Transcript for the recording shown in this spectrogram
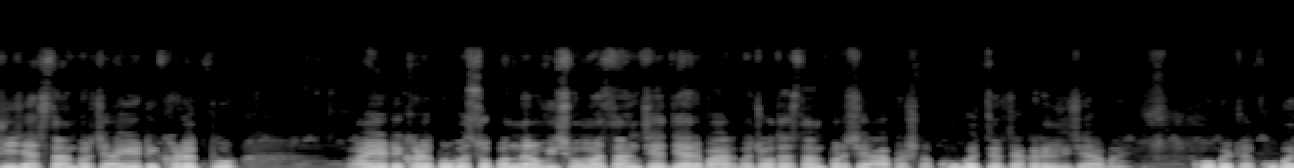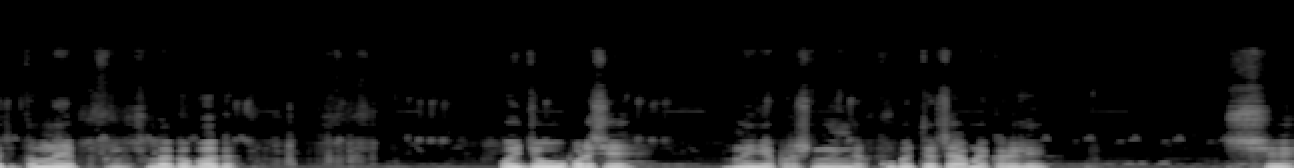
ત્રીજા સ્થાન પર છે. આઈઆઈટી ખડગપુર. આઈઆઈટી ખડગપુર બસો પંદર વિશ્વમાં સ્થાન છે. જ્યારે ભારતમાં ચોથા સ્થાન પર છે. આ પ્રશ્ન ખૂબ જ ચર્ચા કરેલી છે આપણે. ખૂબ એટલે ખૂબ જ. તમને લગભગ કોઈ જોવું પડશે? નહીં, એ પ્રશ્નની અંદર ખૂબ જ ચર્ચા આપણે કરેલી છે.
